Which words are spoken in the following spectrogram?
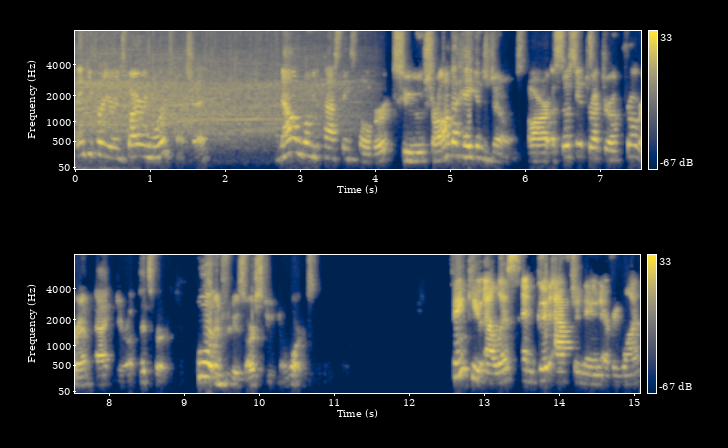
Thank you for your inspiring words, Marsha. Now I'm going to pass things over to Sharonda Hagens Jones, our Associate Director of Program at Year Up Pittsburgh, who will introduce our student awards. Thank you, Ellis, and good afternoon, everyone.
